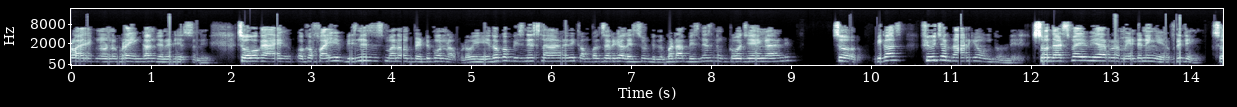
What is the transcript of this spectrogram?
ప్రాజెక్ట్ నుండి కూడా ఇన్కమ్ జనరేట్ చేస్తుంది. సో ఒక ఒక ఫైవ్ బిజినెసెస్ మనం పెట్టుకున్నప్పుడు ఏదో ఒక బిజినెస్ లా అనేది కంపల్సరీగా లెస్ ఉంటుంది. బట్ ఆ బిజినెస్ క్లోజ్ చేయం కదండి సో బికాస్ ఫ్యూచర్ దానికే ఉంటుంది. So that's why we are maintaining everything so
